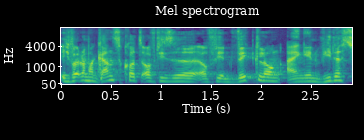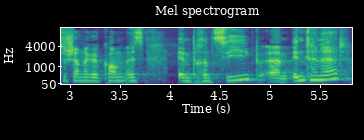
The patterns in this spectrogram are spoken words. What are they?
ich wollte noch mal ganz kurz auf diese, auf die Entwicklung eingehen, wie das zustande gekommen ist. Im Prinzip ähm, Internet.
